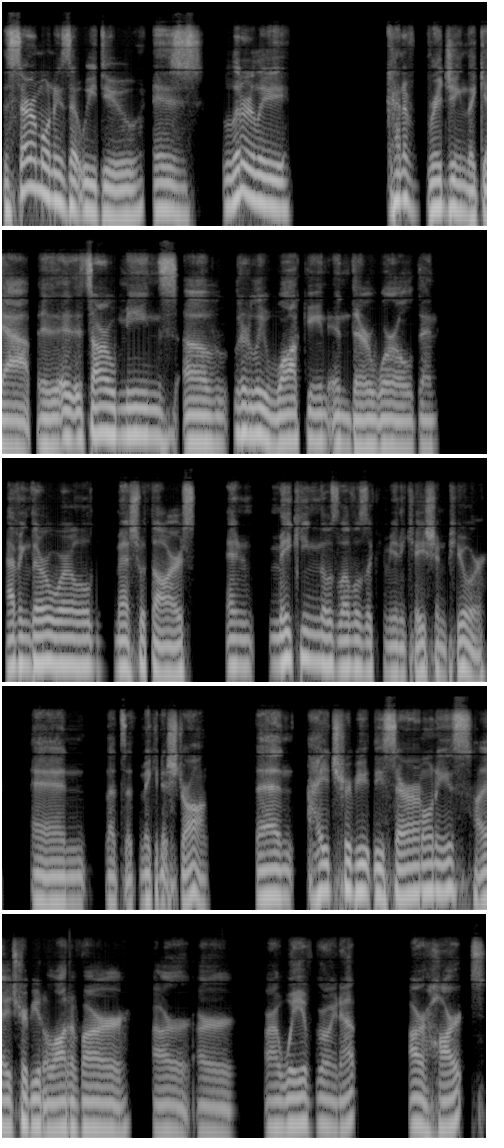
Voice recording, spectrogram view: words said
the ceremonies that we do is literally kind of bridging the gap. It's our means of literally walking in their world and having their world mesh with ours and making those levels of communication pure. And that's making it strong. Then I attribute these ceremonies. I attribute a lot of our our our our way of growing up our heart,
